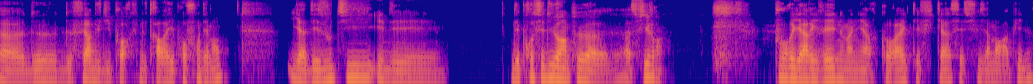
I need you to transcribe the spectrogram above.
euh, de, faire du deep work, de travailler profondément. Il y a des outils et des, des procédures un peu à, suivre pour y arriver de manière correcte, efficace et suffisamment rapide.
